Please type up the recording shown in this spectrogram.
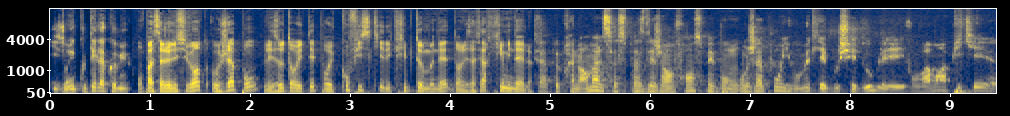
ils ont écouté la commu. On passe à la news suivante. Au Japon, les autorités pourraient confisquer les crypto-monnaies dans les affaires criminelles. C'est à peu près normal, ça se passe déjà en France, mais bon, Mm. au Japon, ils vont mettre les bouchées doubles et ils vont vraiment appliquer euh,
